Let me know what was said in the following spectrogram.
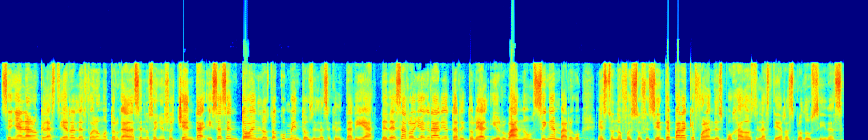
Señalaron que las tierras les fueron otorgadas en los años 80 y se asentó en los documentos de la Secretaría de Desarrollo Agrario, Territorial y Urbano. Sin embargo, esto no fue suficiente para que fueran despojados de las tierras producidas.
